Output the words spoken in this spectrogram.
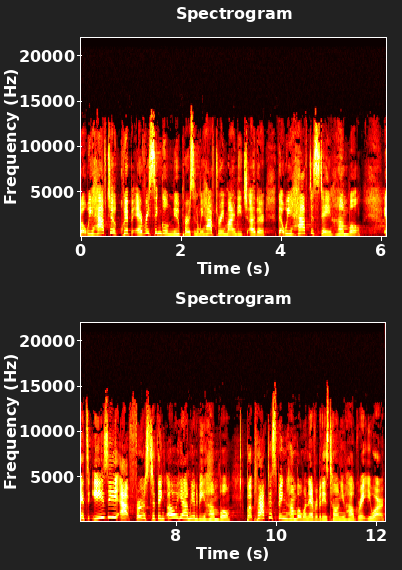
But we have to equip every single new person. We have to remind each other that we have to stay humble. It's easy at first to think, oh, yeah, I'm going to be humble. But practice being humble when everybody's telling you how great you are.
